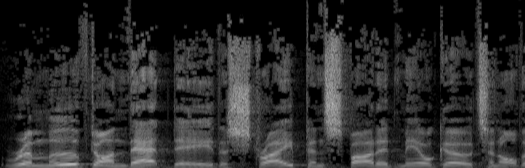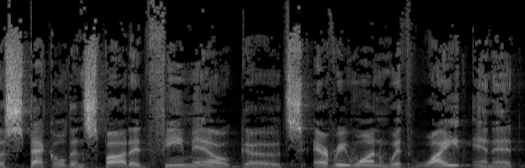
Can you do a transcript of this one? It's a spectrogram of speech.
removed on that day the striped and spotted male goats and all the speckled and spotted female goats, every one with white in it,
